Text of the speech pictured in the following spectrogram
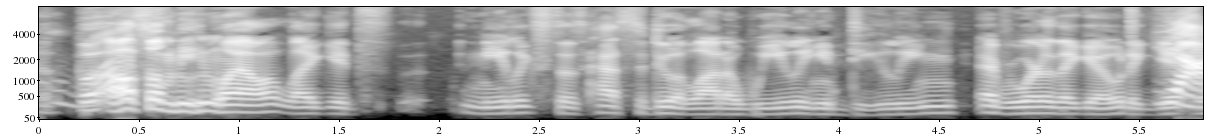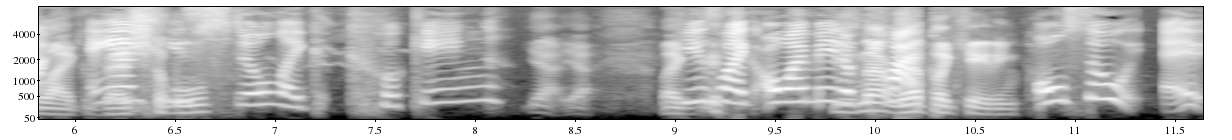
But what? also, meanwhile, like it's Neelix does, has to do a lot of wheeling and dealing everywhere they go to get yeah, like and vegetables. he's still like cooking. yeah, yeah. Like he's like, oh, I made he's a not pie. replicating. also eh,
